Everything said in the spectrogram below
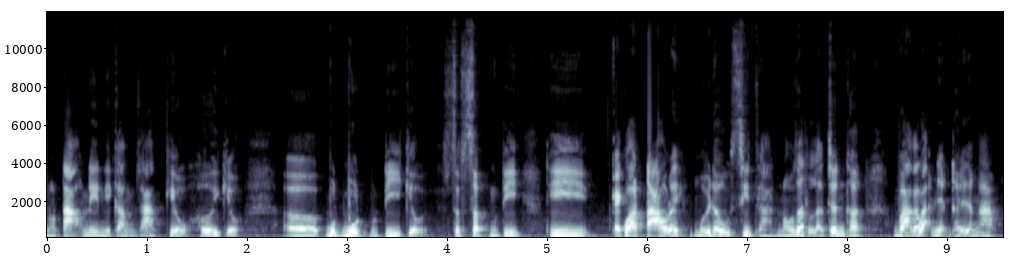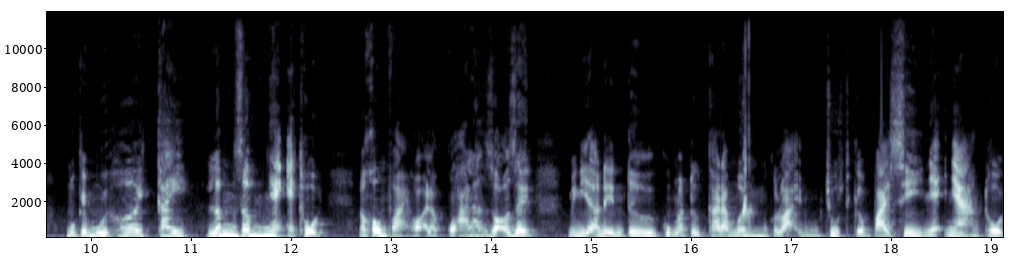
nó tạo nên cái cảm giác kiểu hơi kiểu uh, bột bột một tí kiểu sật sật một tí Thì cái quả táo ở đây mới đầu xịt ra nó rất là chân thật. Và các bạn nhận thấy rằng là một cái mùi hơi cay lâm dâm nhẹ thôi nó không phải gọi là quá là rõ rệt. Mình nghĩ là đến từ cũng là từ cardamom một cái loại một chút kiểu spicy nhẹ nhàng thôi.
